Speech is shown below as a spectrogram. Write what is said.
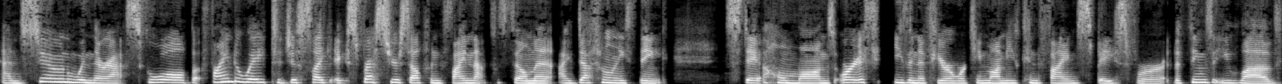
and soon when they're at school, but find a way to just like express yourself and find that fulfillment. I definitely think stay at home moms, or if even if you're a working mom, you can find space for the things that you love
